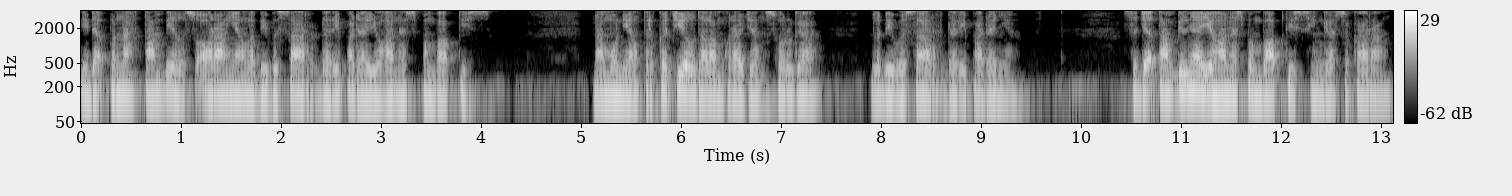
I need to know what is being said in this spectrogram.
tidak pernah tampil seorang yang lebih besar daripada Yohanes Pembaptis. Namun yang terkecil dalam kerajaan surga lebih besar daripadanya. Sejak tampilnya Yohanes Pembaptis hingga sekarang,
